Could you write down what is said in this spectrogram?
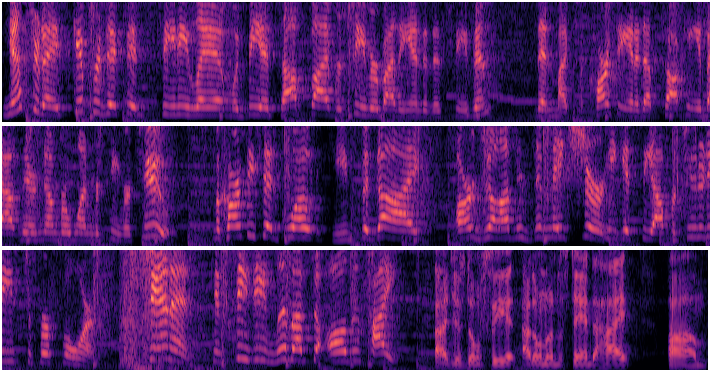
Yesterday, Skip predicted CeeDee Lamb would be a top five receiver by the end of this season. Then Mike McCarthy ended up talking about their number one receiver too. McCarthy said, quote, he's the guy. Our job is to make sure he gets the opportunities to perform. Shannon, can CeeDee live up to all this hype? I just don't see it. I don't understand the hype. Um,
